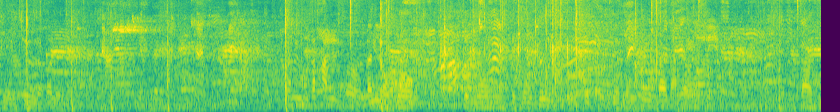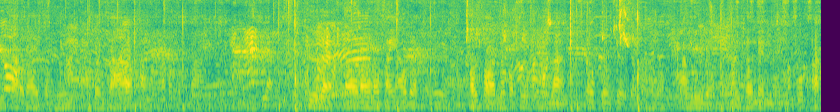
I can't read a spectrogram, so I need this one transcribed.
เขียนชื่อแล้วก็ลงงานตอนนี้ก็ทำอยู่เออตอนนี้หกโมง เจ็ดโมงเจ็ดโมงครึ่งถึงสิบสิบเอ็ดโมงครึ่งได้สามร้อยห้าสิบได้กินข้าวได้สองมื้อตอนเช้า คือแบบเราเราเราไปเอาแบบเออเขาสอนเนาะเขาเทสงานว่าเราควรเกิดแบบไหนเราวางมือแบบไหนวางช้อนแบบไหนทัก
